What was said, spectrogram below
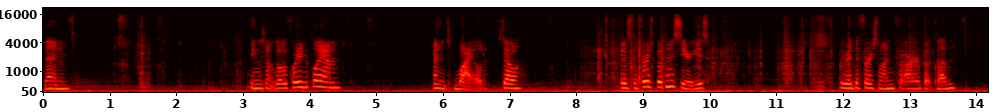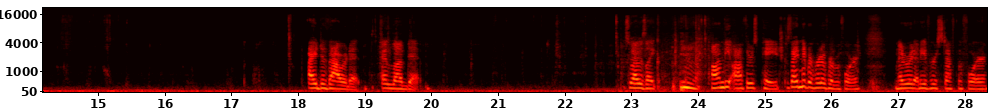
But then things don't go according to plan and it's wild. So it's the first book in a series. We read the first one for our book club. I devoured it. I loved it. So I was like on the author's page because I'd never heard of her before. Never read any of her stuff before.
